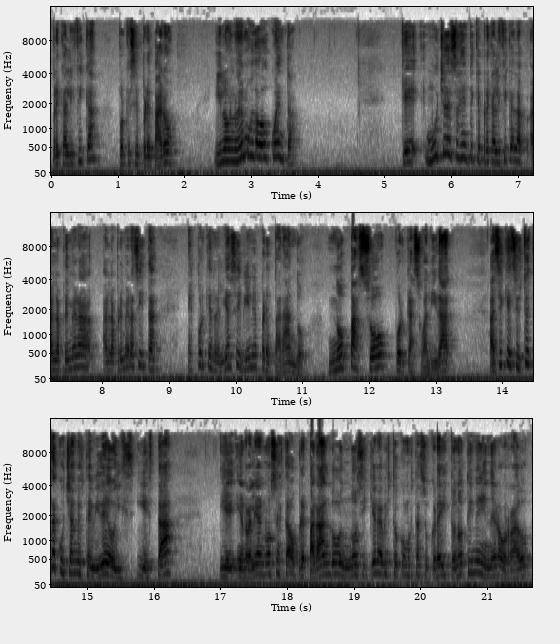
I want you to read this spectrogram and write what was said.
precalifica porque se preparó. Y lo, nos hemos dado cuenta que mucha de esa gente que precalifica a, la primera, a la primera cita es porque en realidad se viene preparando. No pasó por casualidad. Así que si usted está escuchando este video y está y en realidad no se ha estado preparando, no siquiera ha visto cómo está su crédito, no tiene dinero ahorrado,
